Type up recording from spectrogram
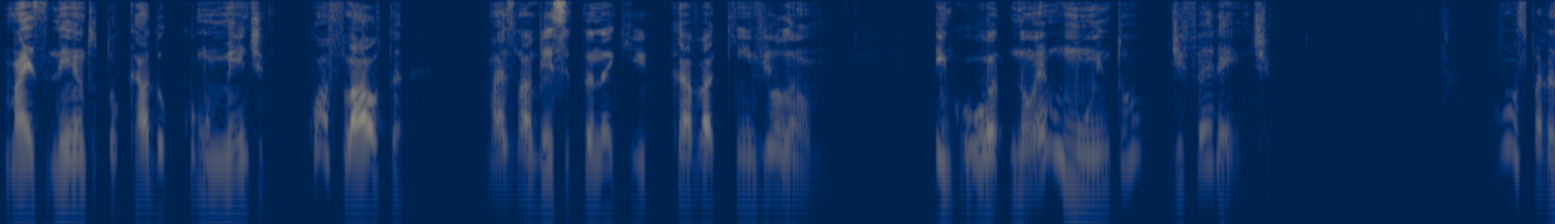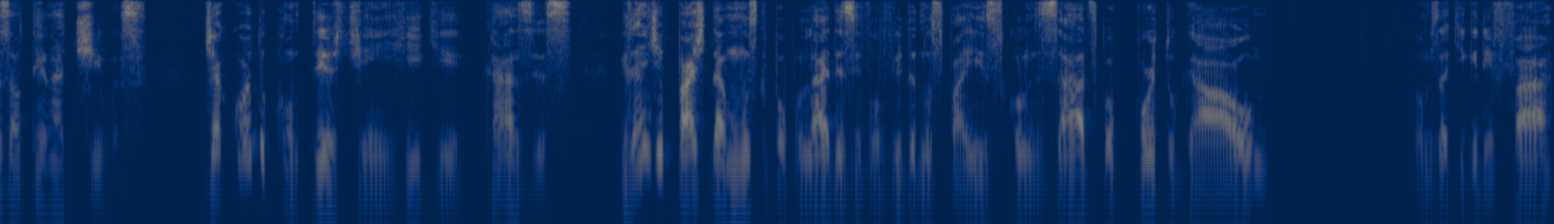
mais lento, tocado comumente com a flauta, mais uma vez citando aqui cavaquinho e violão. Em Goa não é muito diferente. Vamos para as alternativas. De acordo com o texto de Henrique Cases, grande parte da música popular desenvolvida nos países colonizados por Portugal, vamos aqui grifar,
